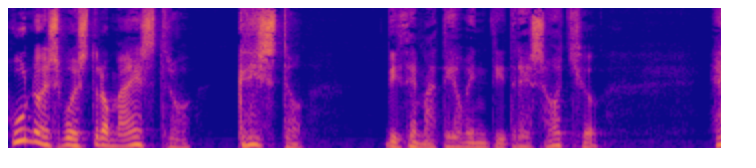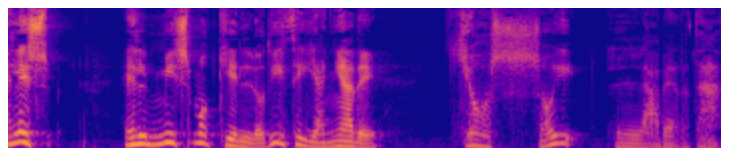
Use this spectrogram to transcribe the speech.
Uno es vuestro Maestro, Cristo, dice Mateo 23, 8. Él es él mismo quien lo dice y añade, yo soy la verdad.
